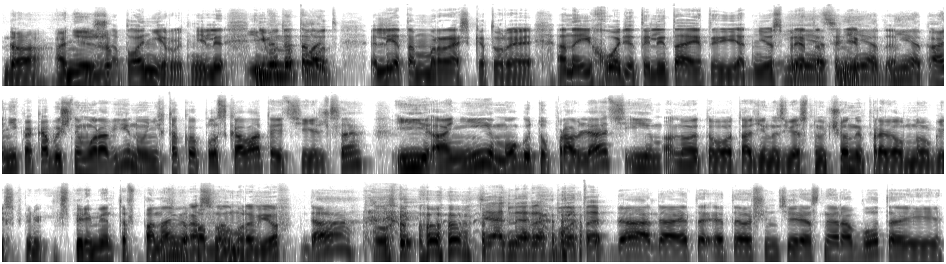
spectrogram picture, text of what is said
Да, они Именно же... планируют. Не, ли... не вот это пла... вот летом мразь, которая, она и ходит, и летает, и от нее спрятаться нет, некуда. Нет, нет, они, как обычные муравьи, но у них такое плосковатое тельце, и они могут управлять им. Ну, это вот один известный ученый провел много экспериментов в Панаме. Сбрасывал муравьев? Да. Идеальная работа. Да, да, это, это очень интересная работа, и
